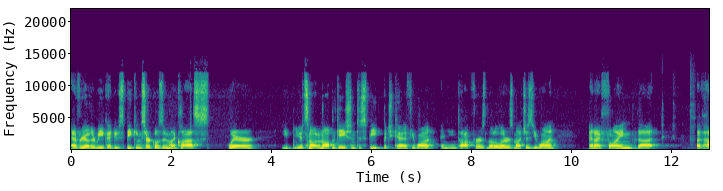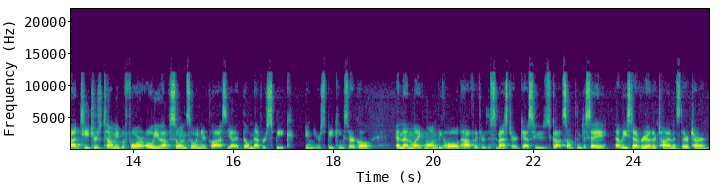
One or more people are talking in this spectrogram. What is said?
every other week I do speaking circles in my class where you, it's not an obligation to speak, but you can if you want, and you can talk for as little or as much as you want. And I find that I've had teachers tell me before, oh, you have so and so in your class. Yeah, they'll never speak in your speaking circle. And then, like, long behold, halfway through the semester, guess who's got something to say at least every other time it's their turn?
